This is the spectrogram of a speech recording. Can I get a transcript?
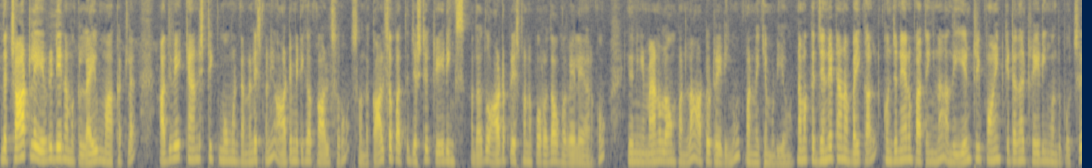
இந்த சார்ட்டில் எவ்ரிடே நமக்கு லைவ் மார்க்கெட்டில் அதுவே கேண்டிஸ்டிக் மூவ்மெண்ட் அனலைஸ் பண்ணி ஆட்டோமேட்டிக்காக கால்ஸ் வரும். ஸோ அந்த கால்ஸை பார்த்து ஜஸ்ட்டு ட்ரேடிங்ஸ் அதாவது ஆர்டர் ப்ளேஸ் பண்ண போகிறது தான் உங்கள் வேலையாக இருக்கும். இது நீங்கள் மேனுவலாகவும் பண்ணலாம் ஆட்டோ ட்ரேடிங்கும் பண்ணிக்க முடியும். நமக்கு ஜென்ரேட் ஆன பை கால் கொஞ்சம் நேரம் பார்த்தீங்கன்னா அந்த என்ட்ரி பாயிண்ட் கிட்ட தான் ட்ரேடிங் வந்து போச்சு.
